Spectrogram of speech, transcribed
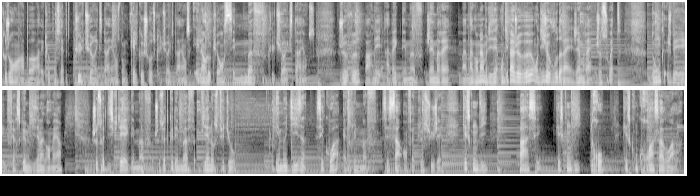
toujours en rapport avec le concept culture expérience, donc quelque chose culture expérience. Et là, en l'occurrence, c'est meuf culture expérience. Je veux parler avec des meufs. J'aimerais. Ma, ma grand-mère me disait, on dit pas je veux, on dit je voudrais, j'aimerais, je souhaite. Donc, je vais faire ce que me disait ma grand-mère. Je souhaite discuter avec des meufs. Je souhaite que des meufs viennent au studio et me disent c'est quoi être une meuf? C'est ça en fait le sujet. Qu'est-ce qu'on dit? Pas assez. Qu'est-ce qu'on dit Trop? Qu'est-ce qu'on croit savoir?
